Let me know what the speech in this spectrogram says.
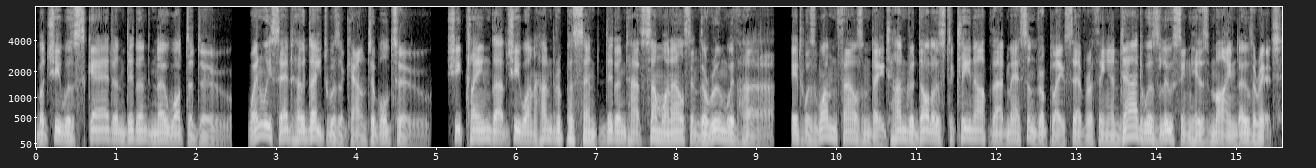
but she was scared and didn't know what to do. When we said her date was accountable too, she claimed that she 100% didn't have someone else in the room with her. It was $1,800 to clean up that mess and replace everything and dad was losing his mind over it,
